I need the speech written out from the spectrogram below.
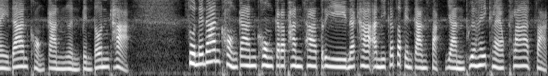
ในด้านของการเงินเป็นต้นค่ะส่วนในด้านของการคงกระพันชาตรีนะคะ อันนี้ก็จะเป็นการสักยันเพื่อให้แคล้วคลาดจาก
